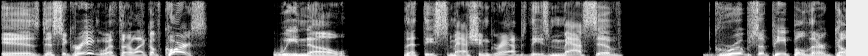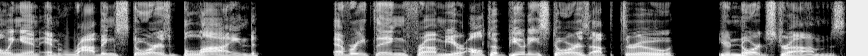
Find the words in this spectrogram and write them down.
is disagreeing with her. Like, of course, we know that these smash and grabs, these massive groups of people that are going in and robbing stores blind everything from your Ulta beauty stores up through your Nordstroms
